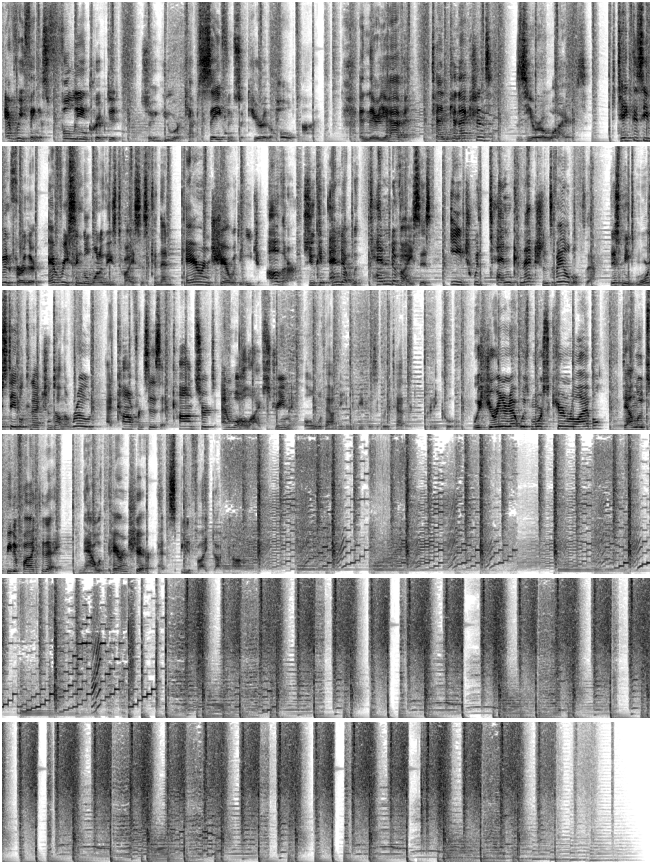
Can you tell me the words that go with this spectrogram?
Everything is fully encrypted, so you are kept safe and secure the whole time. And there you have it 10 connections, zero wires. To take this even further, every single one of these devices can then pair and share with each other. So you can end up with 10 devices each with 10 connections available to them. This means more stable connections on the road, conferences, at concerts, and while live streaming, all without needing to be physically tethered. Pretty cool. Wish your internet was more secure and reliable? Download Speedify today, now with Pair and Share at speedify.com.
